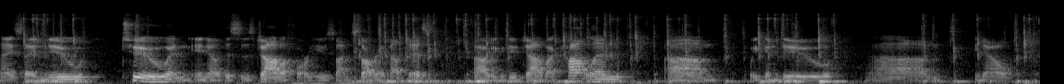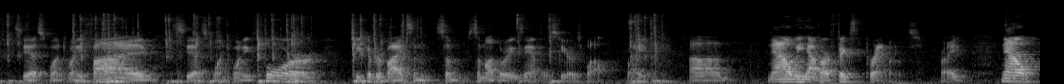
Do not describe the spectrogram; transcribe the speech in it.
I say new two, and you know this is Java for you, so I'm sorry about this. Uh, we can do Java Kotlin. Um, we can do um, you know CS125, CS124. We could provide some, some, some other examples here as well, right? Um, now we have our fixed parameters, right? Now,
